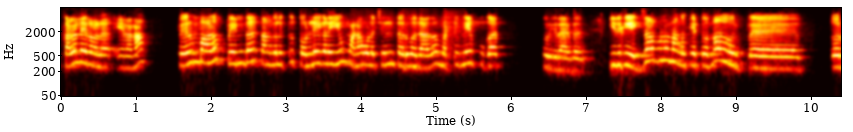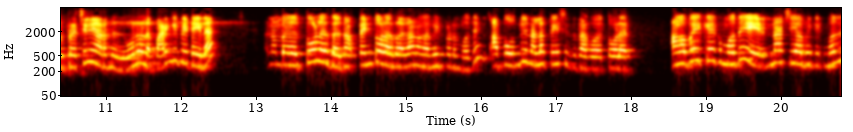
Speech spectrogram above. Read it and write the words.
கலைஞர்கள் என்னன்னா பெரும்பாலும் பெண்கள் தங்களுக்கு தொல்லைகளையும் மன உளைச்சலும் தருவதாக மட்டுமே புகார் கூறுகிறார்கள். இதுக்கு எக்ஸாம்பிளும் நாங்க கேட்டு வந்தோம் அது ஒரு ஒரு பிரச்சனை நடந்தது. ஒண்ணும் இல்ல. பரங்கிப்பேட்டையில நம்ம தோழர்கள் தான் பெண் தோழர்கள் தான் நாங்க மீட் பண்ணும்போது அப்போ வந்து நல்லா பேசிட்டு இருந்தாங்க தோழர். அங்க போய் கேட்கும்போது என்னாச்சு? அப்படின்னு கேட்கும்போது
